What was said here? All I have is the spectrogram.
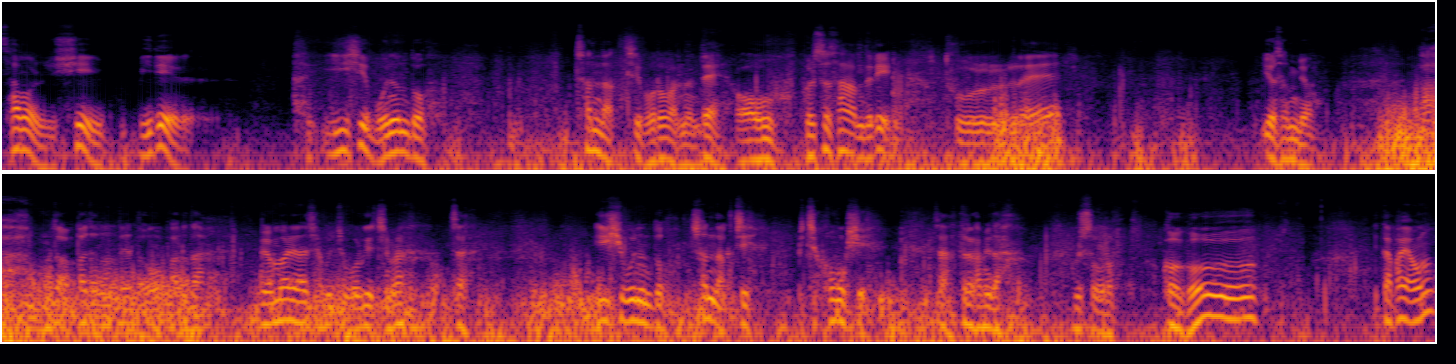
3월 11일 25년도 첫 낙지 보러 왔는데 어우 벌써 사람들이 둘넷 여섯 명 아, 물도 안 빠졌는데 너무 빠르다. 몇 마리나 잡을지 모르겠지만, 자, 25년도 첫 낙지, 비치 코봉씨. 자, 들어갑니다. 물속으로. 고고! 이따 봐요.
